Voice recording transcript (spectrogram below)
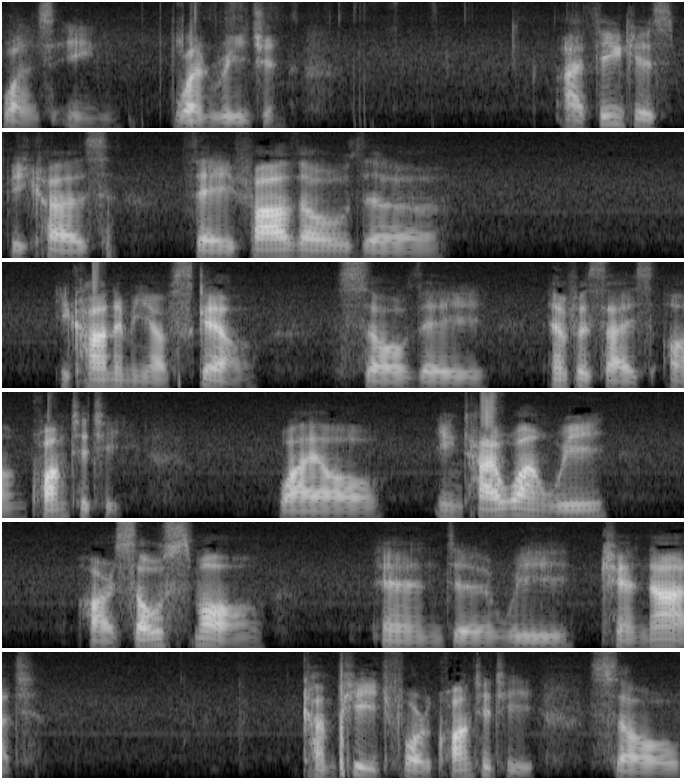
ones in one region. I think it's because they follow the economy of scale, so they emphasize on quantity. While in Taiwan, we are so small and uh, we cannot compete for quantity, so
